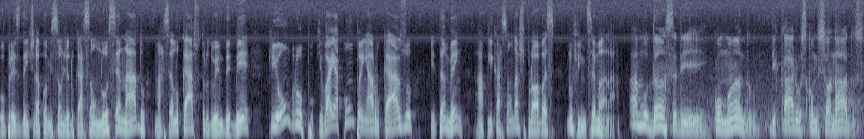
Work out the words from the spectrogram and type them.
O presidente da Comissão de Educação no Senado, Marcelo Castro, do MDB, criou um grupo que vai acompanhar o caso e também a aplicação das provas no fim de semana. A mudança de comando de cargos comissionados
